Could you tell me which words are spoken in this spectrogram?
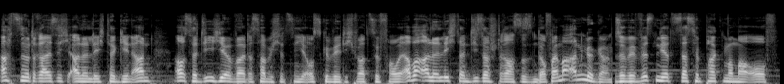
18.30 Uhr, alle Lichter gehen an. Außer die hier, weil das habe ich jetzt nicht ausgewählt. Ich war zu faul. Aber alle Lichter an dieser Straße sind auf einmal angegangen. Also wir wissen jetzt, dass wir packen wir mal auf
